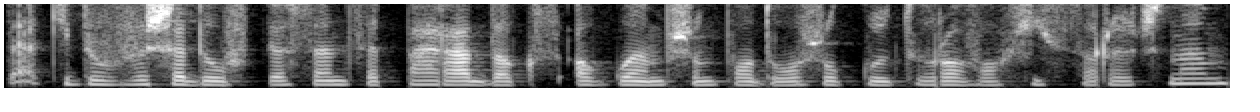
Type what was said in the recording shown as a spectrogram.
Taki tu wyszedł w piosence paradoks o głębszym podłożu kulturowo-historycznym,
